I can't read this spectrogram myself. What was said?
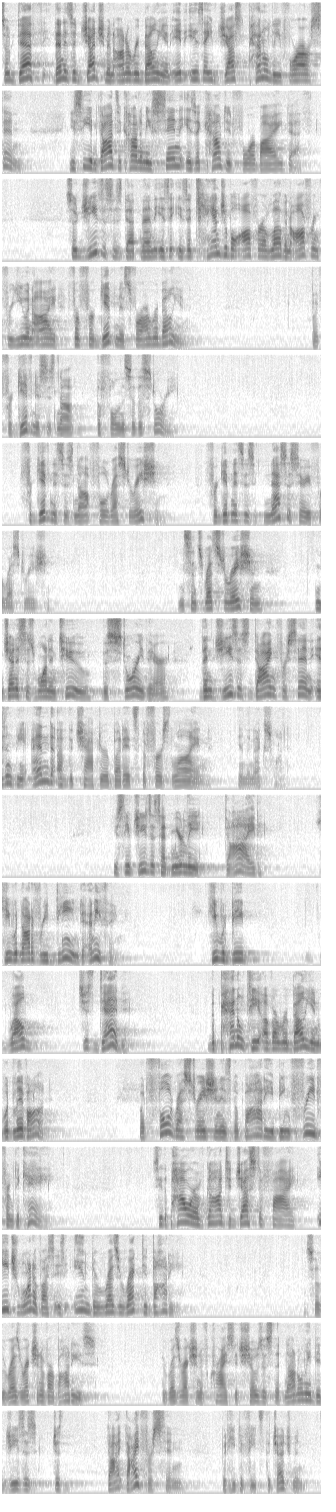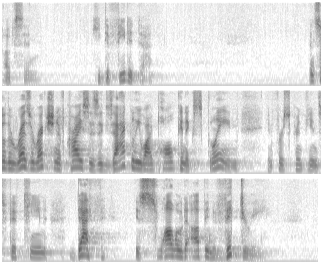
So, death then is a judgment on a rebellion. It is a just penalty for our sin. You see, in God's economy, sin is accounted for by death. So, Jesus' death then is, is a tangible offer of love, an offering for you and I for forgiveness for our rebellion. But forgiveness is not the fullness of the story. Forgiveness is not full restoration. Forgiveness is necessary for restoration. And since restoration, in Genesis 1 and 2, the story there, then Jesus dying for sin isn't the end of the chapter, but it's the first line in the next one. You see, if Jesus had merely died, he would not have redeemed anything he would be, well, just dead. The penalty of our rebellion would live on. But full restoration is the body being freed from decay. See, the power of God to justify each one of us is in the resurrected body. And so, the resurrection of our bodies, the resurrection of Christ, it shows us that not only did Jesus just die, die for sin, but he defeats the judgment of sin. He defeated death. And so the resurrection of Christ is exactly why Paul can exclaim in 1 Corinthians 15 Death, is swallowed up in victory.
